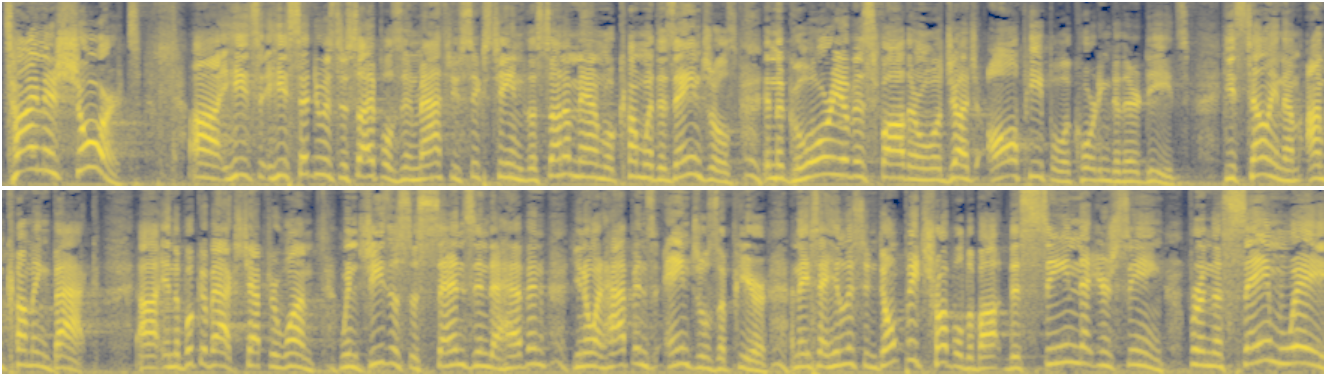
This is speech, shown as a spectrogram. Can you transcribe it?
Time is short. Uh, he's, he said to his disciples in Matthew 16, The Son of Man will come with his angels in the glory of his Father and will judge all people according to their deeds. He's telling them, I'm coming back. Uh, in the book of Acts, chapter 1, when Jesus ascends into heaven, you know what happens? Angels appear and they say, Hey, listen, don't be troubled about this scene that you're seeing, for in the same way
